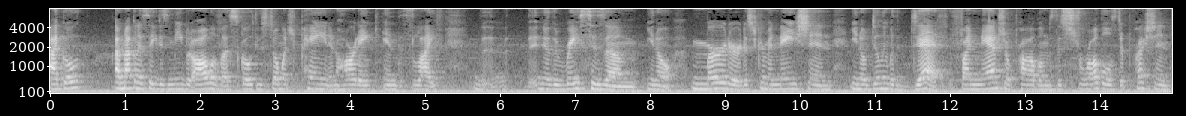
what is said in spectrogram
I go I'm not going to say just me, but all of us go through so much pain and heartache in this life. The, you know the racism you know murder discrimination you know dealing with death financial problems the struggles depression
